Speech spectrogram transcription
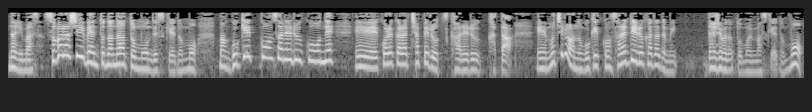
なります。素晴らしいイベントだなと思うんですけれども、まあ、ご結婚される、こうね、えー、これからチャペルを使われる方、えー、もちろんあの、ご結婚されている方でも大丈夫だと思いますけれども、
